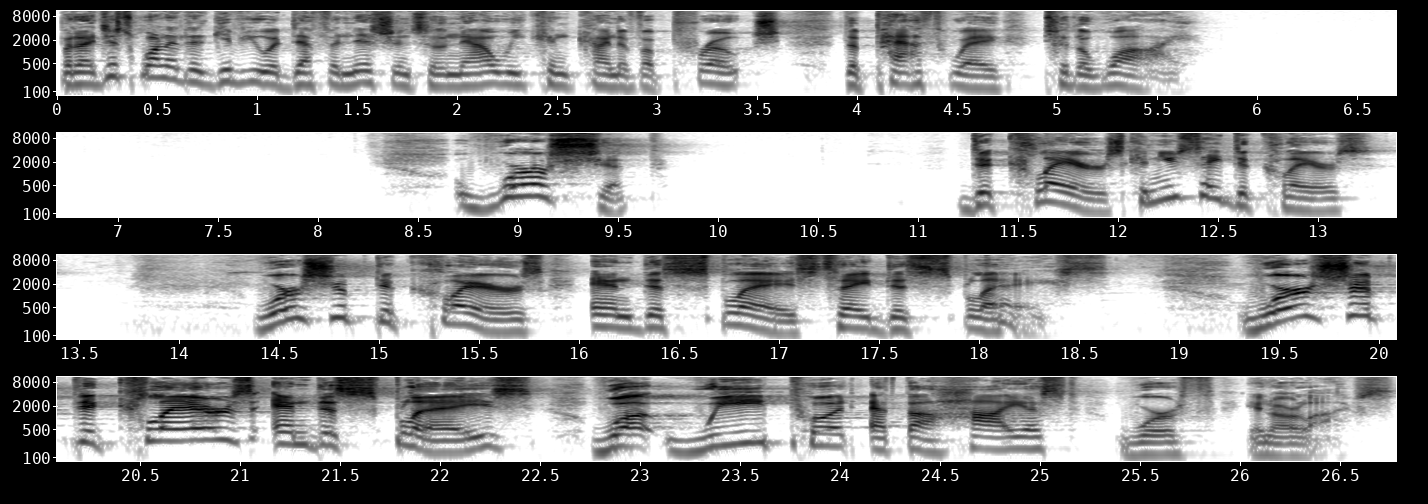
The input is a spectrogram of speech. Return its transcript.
But I just wanted to give you a definition so now we can kind of approach the pathway to the why. Worship declares, can you say declares? Worship declares and displays. Say displays. Worship declares and displays what we put at the highest worth in our lives.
